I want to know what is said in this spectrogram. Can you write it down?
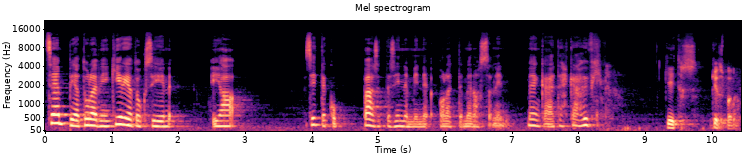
Tsemppiä tuleviin kirjoituksiin ja sitten kun pääsette sinne, minne olette menossa, niin menkää ja tehkää hyvin. Kiitos. Kiitos paljon.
